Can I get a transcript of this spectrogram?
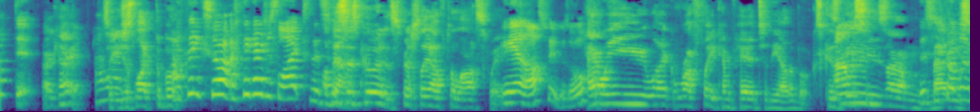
liked it. Okay, I so you just liked the book. I think so. I think I just liked this. Oh, this one. is good, especially after last week. Yeah, last week was awful. How are you like roughly compared to the other books? Because this Um, is um this is Maddie's probably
